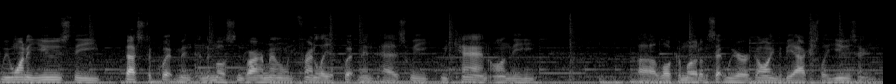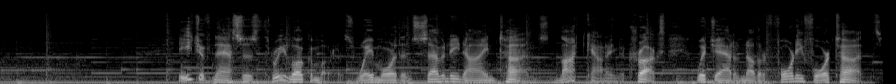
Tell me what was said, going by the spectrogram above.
We want to use the best equipment and the most environmentally friendly equipment as we, we can on the uh, locomotives that we are going to be actually using. Each of NASA's three locomotives weigh more than 79 tons, not counting the trucks, which add another 44 tons.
